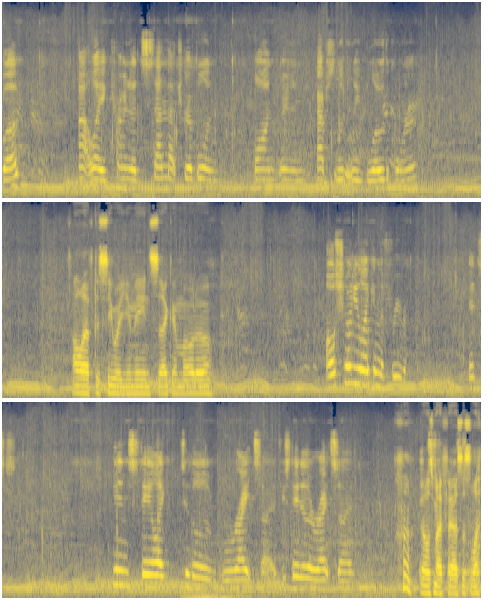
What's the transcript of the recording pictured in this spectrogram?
bug. Not like trying to send that triple and on and absolutely blow the corner. I'll have to see what you mean, second moto. I'll show you like in the free run. It's you can stay like to the right side. If you stay to the right side. that was my fastest lap.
